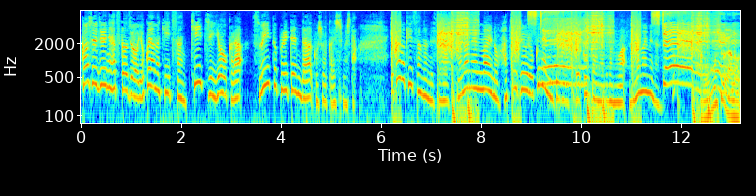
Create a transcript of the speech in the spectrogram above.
今週中に初登場横山輝一さん輝一陽から Sweet Pretender ご紹介しました横山輝一さんなんですが7年前の86年にデビューして今回のアルバムは7枚目なんです。あの面白いあの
